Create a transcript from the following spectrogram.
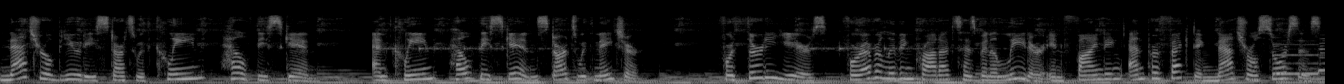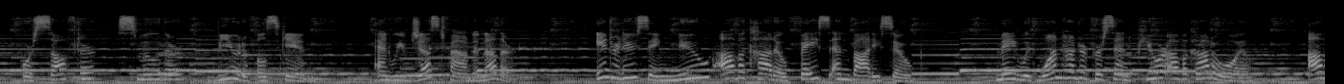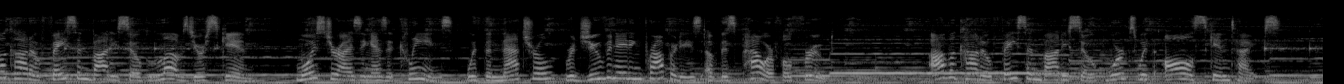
Natural beauty starts with clean, healthy skin. And clean, healthy skin starts with nature. For 30 years, Forever Living Products has been a leader in finding and perfecting natural sources for softer, smoother, beautiful skin. And we've just found another. Introducing new Avocado Face and Body Soap. Made with 100% pure avocado oil, Avocado Face and Body Soap loves your skin, moisturizing as it cleans with the natural, rejuvenating properties of this powerful fruit. Avocado Face and Body Soap works with all skin types.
